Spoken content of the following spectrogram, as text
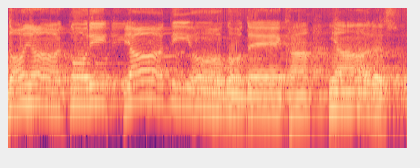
দয়া করি ইয়া দিও গো দেখা ইয়ার রসুল্লাহ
